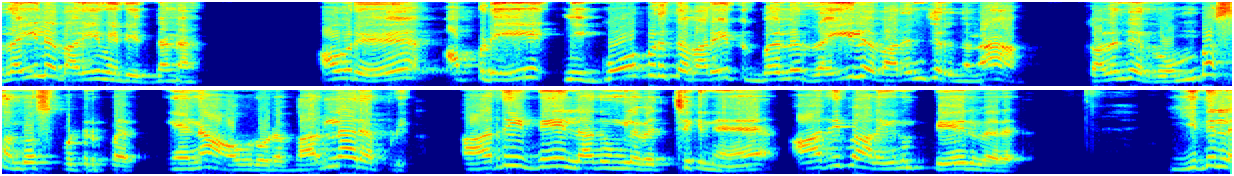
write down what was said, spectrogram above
ரயில வரைய வேண்டியது தானே? அவரு அப்படி நீ கோபுரத்தை வரையறதுக்கு பதில ரயில வரைஞ்சிருந்தனா கலைஞர் ரொம்ப சந்தோஷப்பட்டிருப்பாரு. ஏன்னா அவரோட வரலாறு அப்படி. அறிவே இல்லாதவங்களை வச்சுக்கின்னு அறிவாலயனும் பேர் வேற. இதுல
